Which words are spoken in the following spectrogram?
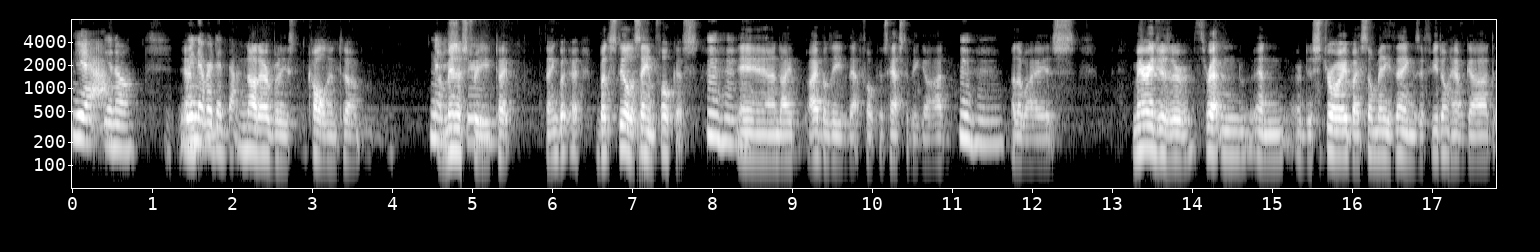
Yeah. You know, we never did that. Not everybody's called into a a ministry type thing, but uh, but still the same focus. Mm-hmm. And I I believe that focus has to be God. Otherwise, marriages are threatened and are destroyed by so many things. If you don't have God,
